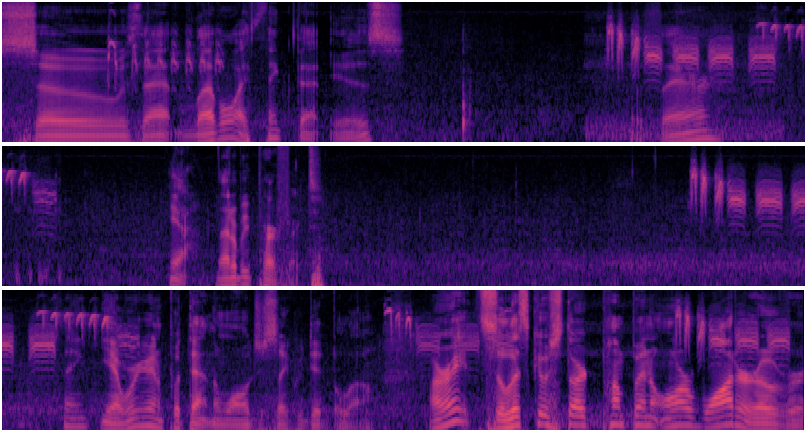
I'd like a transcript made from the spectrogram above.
So, is that level? I think that is. There. Yeah, that'll be perfect. think. Yeah, we're going to put that in the wall just like we did below. All right, so let's go start pumping our water over.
